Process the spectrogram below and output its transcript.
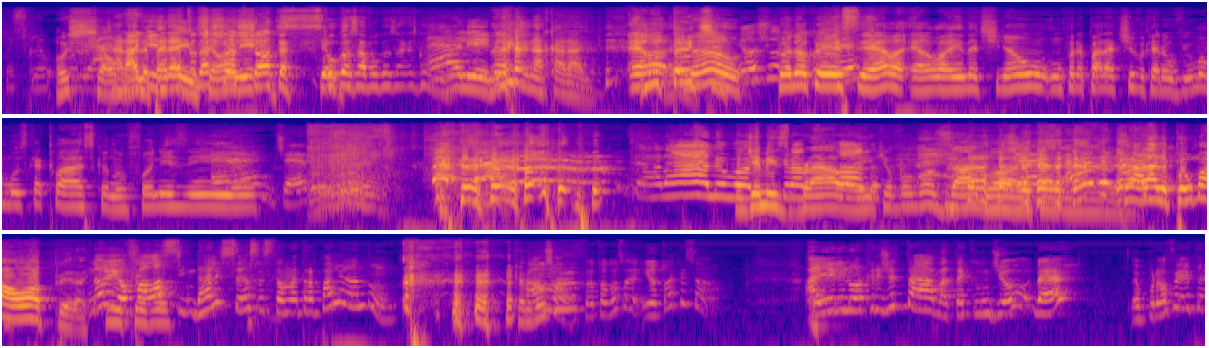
com esse meu Oxe, é olhar- o Caralho, peraí, da é ali- xoxota. seu- Vou gozar, vou gozar. vou gozar. É. Alienígena, caralho. Ela, não, Eu quando eu conheci você. ela, ela ainda tinha um, um preparativo, que era ouvir uma música clássica num fonezinho. É, jazz. Caralho, O James Brown aí que eu vou gozar agora. Caralho, põe uma ópera. Não, e eu falo vou- assim, dá licença, vocês estão me atrapalhando. Quero Calma, eu tô gostando. E eu tô aqui assim. Aí ele não acreditava, até que um dia eu, né? Eu provei pra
